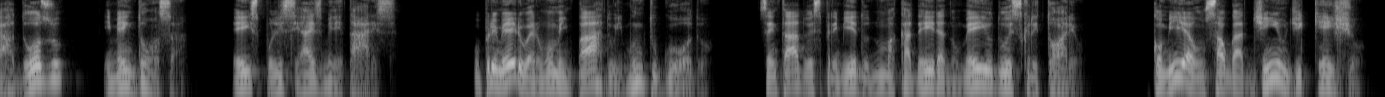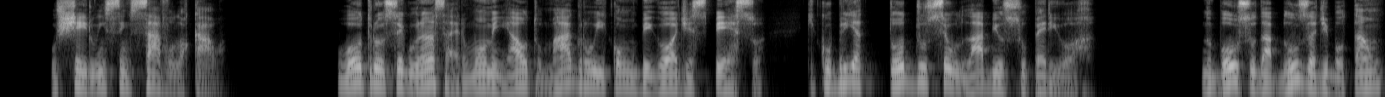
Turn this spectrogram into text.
Cardoso e Mendonça, ex-policiais militares. O primeiro era um homem pardo e muito gordo, sentado espremido numa cadeira no meio do escritório. Comia um salgadinho de queijo. O cheiro incensava o local. O outro segurança era um homem alto, magro e com um bigode espesso, que cobria todo o seu lábio superior. No bolso da blusa de botão,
